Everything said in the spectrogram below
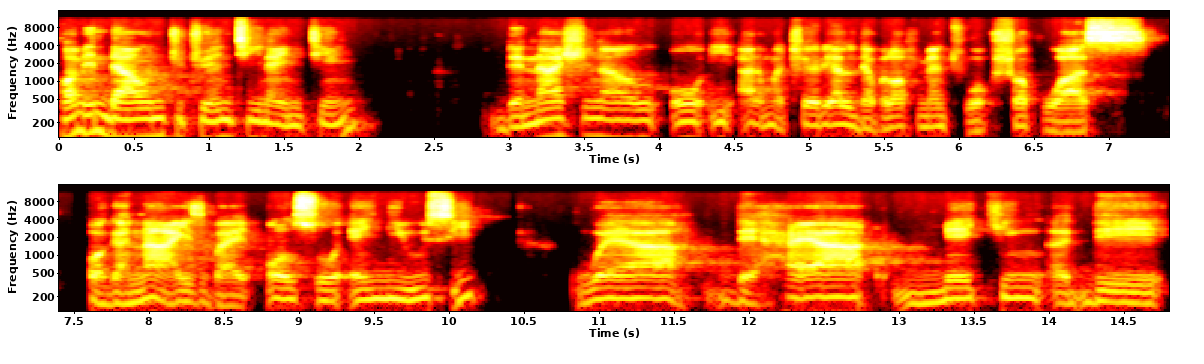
Coming down to 2019, the National OER Material Development Workshop was organized by also NUC, where the higher making uh, the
